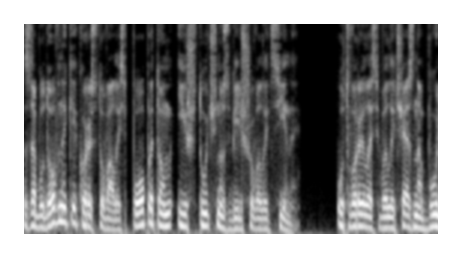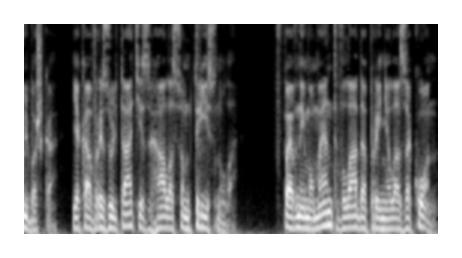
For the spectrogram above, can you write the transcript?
Забудовники користувались попитом і штучно збільшували ціни. Утворилась величезна бульбашка, яка в результаті з галасом тріснула. В певний момент влада прийняла закон,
